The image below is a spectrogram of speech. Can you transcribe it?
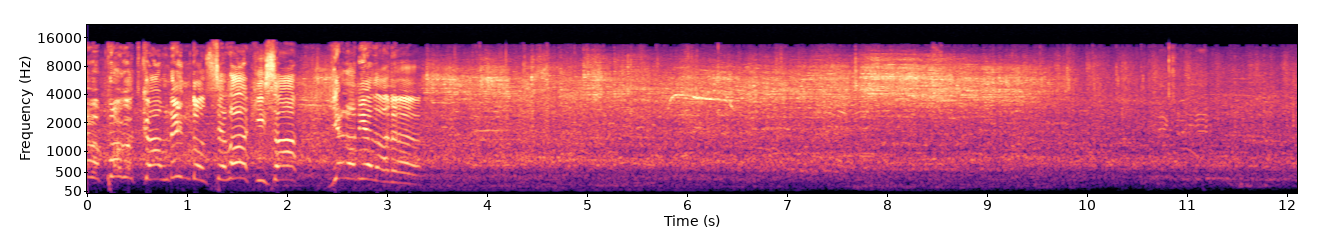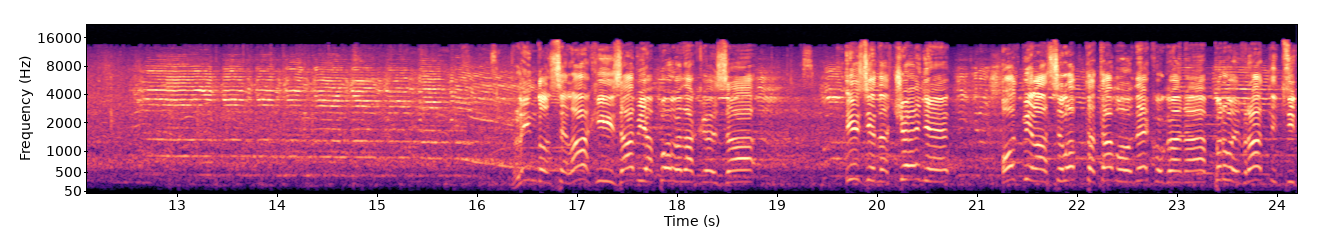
Evo pogotka Lindon Selaki za 1-1. Lindon Selahi zabija pogodak za izjednačenje. Odbila se lopta tamo od nekoga na prvoj vratnici,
